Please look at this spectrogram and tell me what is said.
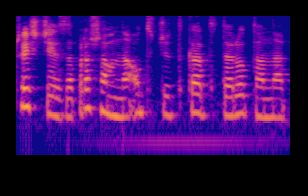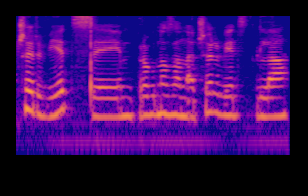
Cześć, zapraszam na odczyt kart Tarota na czerwiec. Y, prognoza na czerwiec dla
